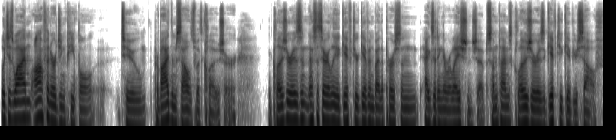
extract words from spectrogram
which is why I'm often urging people to provide themselves with closure. Closure isn't necessarily a gift you're given by the person exiting a relationship. Sometimes closure is a gift you give yourself.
